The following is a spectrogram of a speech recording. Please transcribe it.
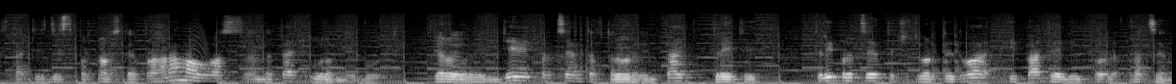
Кстати, здесь партнерская программа у вас э, на 5 уровней будет. Первый уровень 9%, второй уровень 5%, третий 3%, четвертый 2% и пятый 1%.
